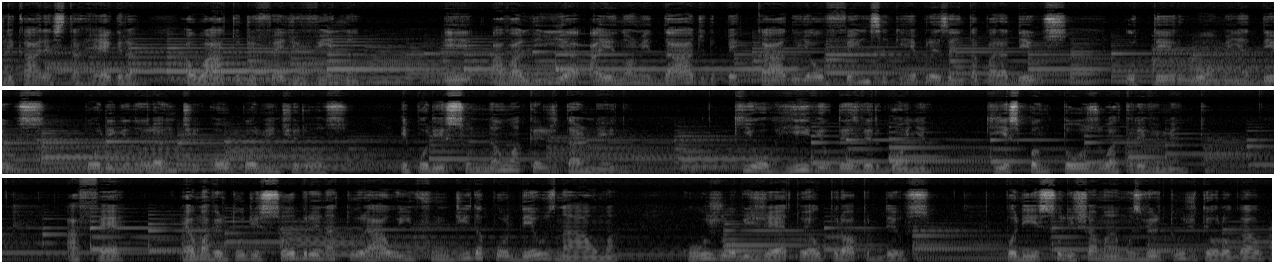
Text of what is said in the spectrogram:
aplicar esta regra ao ato de fé divina e avalia a enormidade do pecado e a ofensa que representa para Deus o ter o homem a Deus por ignorante ou por mentiroso e por isso não acreditar nele. Que horrível desvergonha, que espantoso atrevimento. A fé é uma virtude sobrenatural infundida por Deus na alma, cujo objeto é o próprio Deus. Por isso lhe chamamos virtude teologal,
